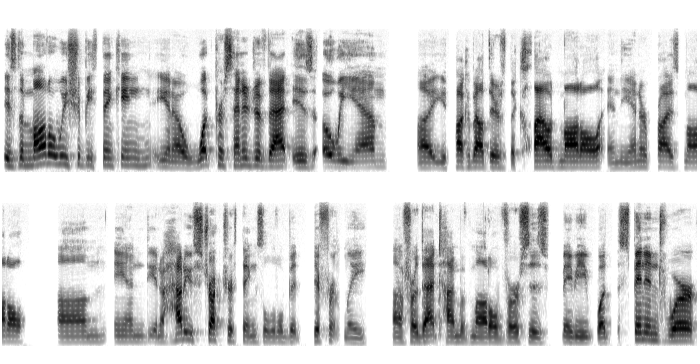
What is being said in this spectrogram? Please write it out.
is the model we should be thinking, you know, what percentage of that is OEM? Uh, you talk about there's the cloud model and the enterprise model. Um, and you know, how do you structure things a little bit differently uh, for that type of model versus maybe what the spin-ins were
